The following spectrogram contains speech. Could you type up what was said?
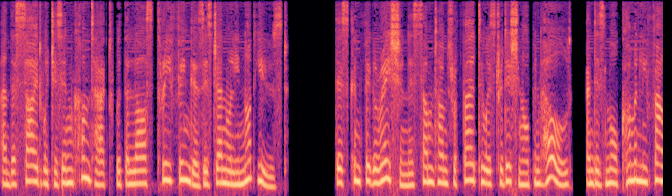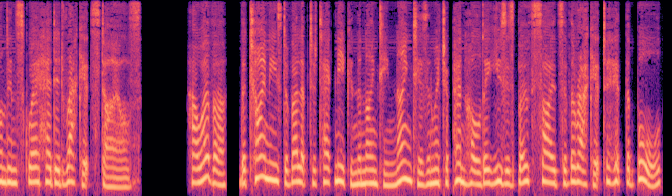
and the side which is in contact with the last three fingers is generally not used. This configuration is sometimes referred to as traditional penhold, and is more commonly found in square-headed racket styles. However, the Chinese developed a technique in the 1990s in which a penholder uses both sides of the racket to hit the ball,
